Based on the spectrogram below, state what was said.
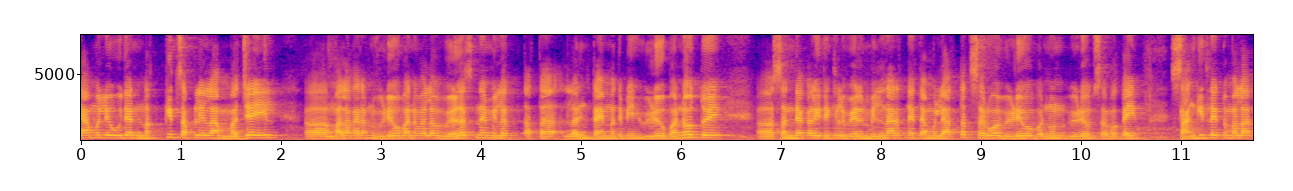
त्यामुळे उद्या नक्कीच आपल्याला मजा येईल. मला कारण व्हिडिओ बनवायला वेळच नाही मिळत. आता लंच टाईममध्ये मी व्हिडिओ बनवतोय. संध्याकाळी देखील वेळ मिळणारच नाही त्यामुळे आत्ताच सर्व व्हिडिओ बनवून व्हिडिओ सर्व काही सांगितलंय तुम्हाला.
